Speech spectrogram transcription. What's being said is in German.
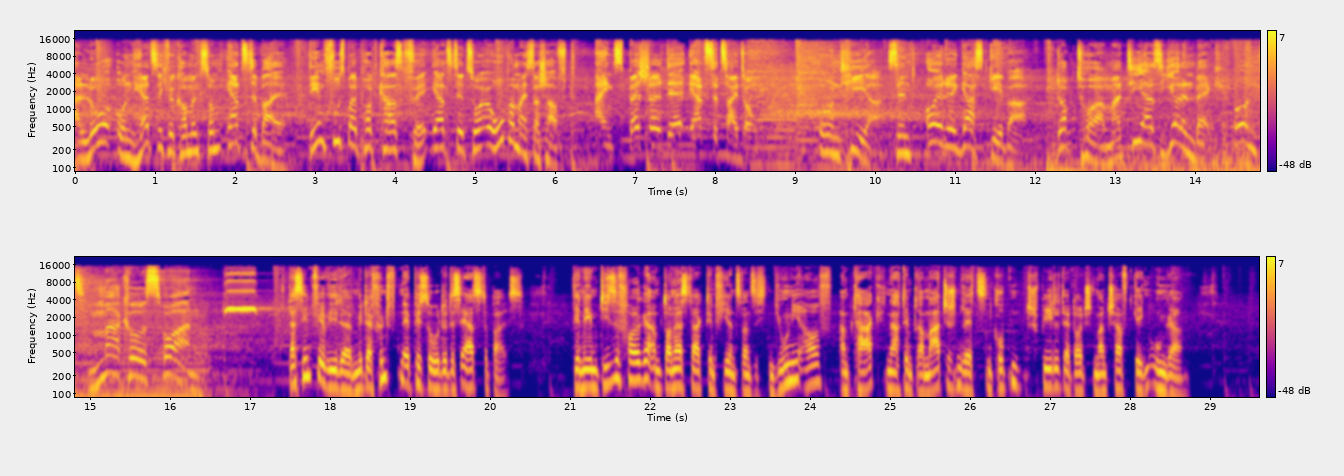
Hallo und herzlich willkommen zum Ärzteball, dem Fußballpodcast für Ärzte zur Europameisterschaft. Ein Special der Ärztezeitung. Und hier sind eure Gastgeber, Dr. Matthias Jöllenbeck und Markus Horn. Da sind wir wieder mit der fünften Episode des Ärzteballs. Wir nehmen diese Folge am Donnerstag, den 24. Juni auf, am Tag nach dem dramatischen letzten Gruppenspiel der deutschen Mannschaft gegen Ungarn.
